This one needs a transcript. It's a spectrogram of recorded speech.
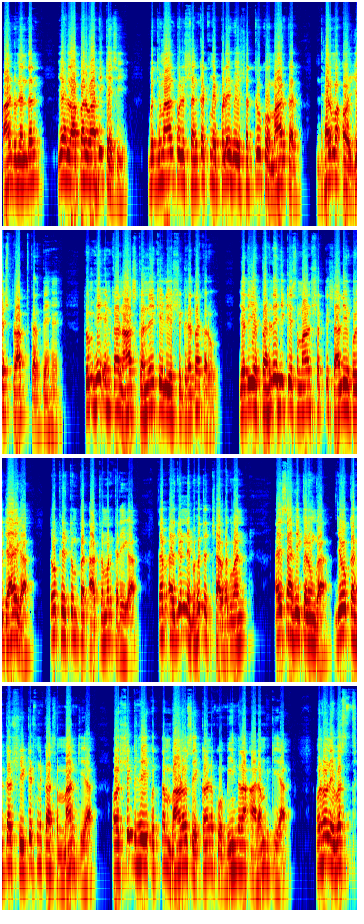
पांडुनंदन, यह लापरवाही कैसी? बुद्धिमान पुरुष संकट में पड़े हुए शत्रु को मारकर धर्म और यश प्राप्त करते हैं। तुम भी इनका नाश करने के लिए शीघ्रता करो। यदि यह पहले ही के समान शक्तिशाली हो जाएगा तो फिर तुम पर आक्रमण करेगा। तब अर्जुन ने बहुत अच्छा भगवान, ऐसा ही करूँगा, जो कहकर श्री कृष्ण का सम्मान किया और शीघ्र ही उत्तम बाणों से कर्ण को बींधना आरंभ किया। उन्होंने वस्त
